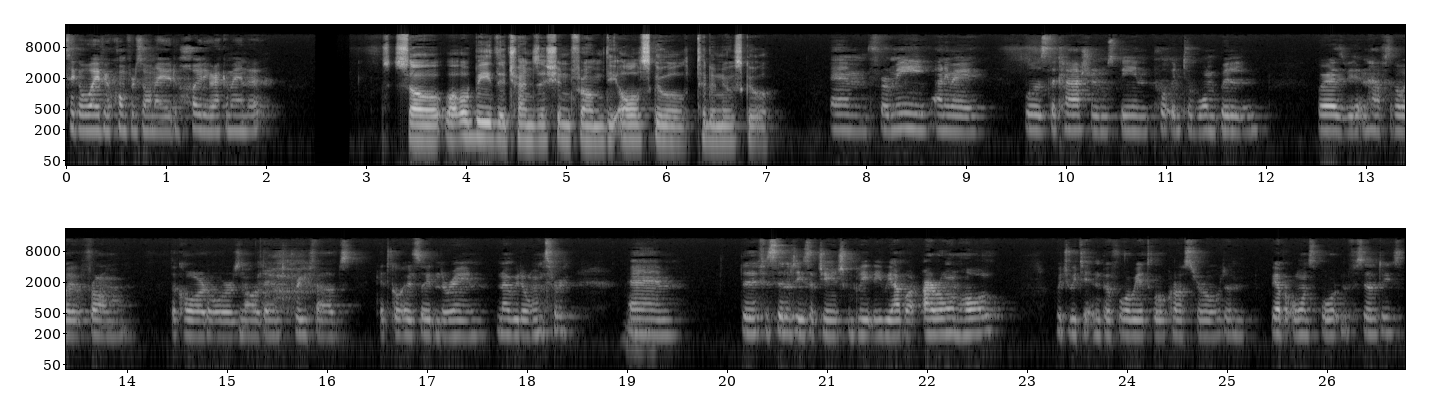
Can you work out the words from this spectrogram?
to go away of your comfort zone, I would highly recommend it. So what would be the transition from the old school to the new school? Um, for me anyway, was the classrooms being put into one building, whereas we didn't have to go out from the corridors and all down to prefabs, get to go outside in the rain. Now we don't. Mm. Um, the facilities have changed completely. We have our own hall, which we didn't before. We had to go across the road and we have our own sporting facilities.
